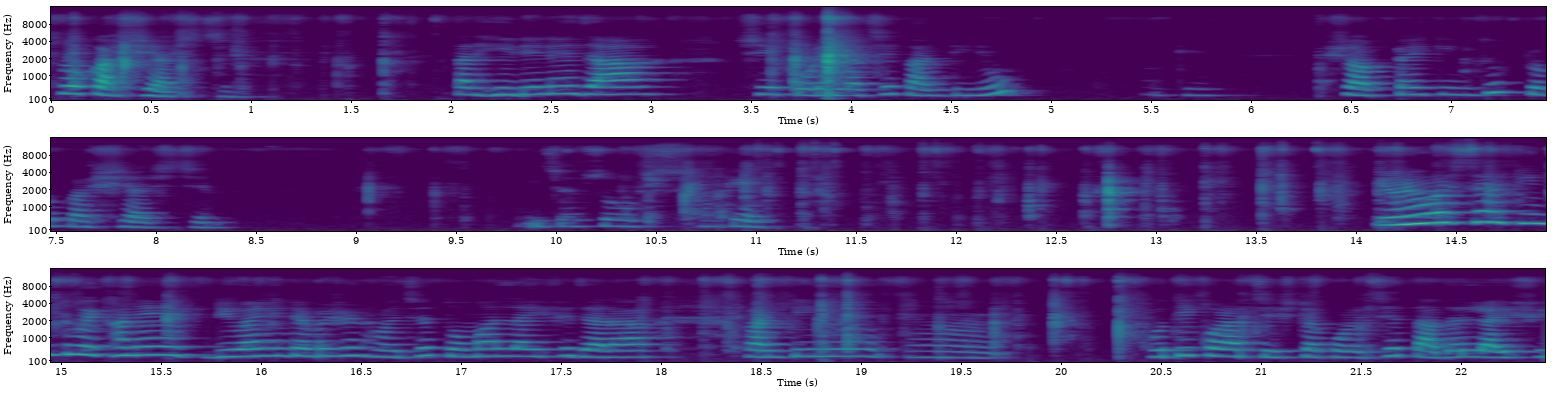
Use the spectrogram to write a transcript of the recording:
প্রকাশ্যে আসছে। তার হিডেনে যা সে করে গেছে কন্টিনিউ ওকে সবটাই কিন্তু প্রকাশ্যে আসছে। এইসব সোর্স ওকে ইউনিভার্সের কিন্তু এখানে ডিভাইন ইন্টারভেশন হয়েছে। তোমার লাইফে যারা কন্টিনিউ ক্ষতি করার চেষ্টা করেছে, তাদের লাইফে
